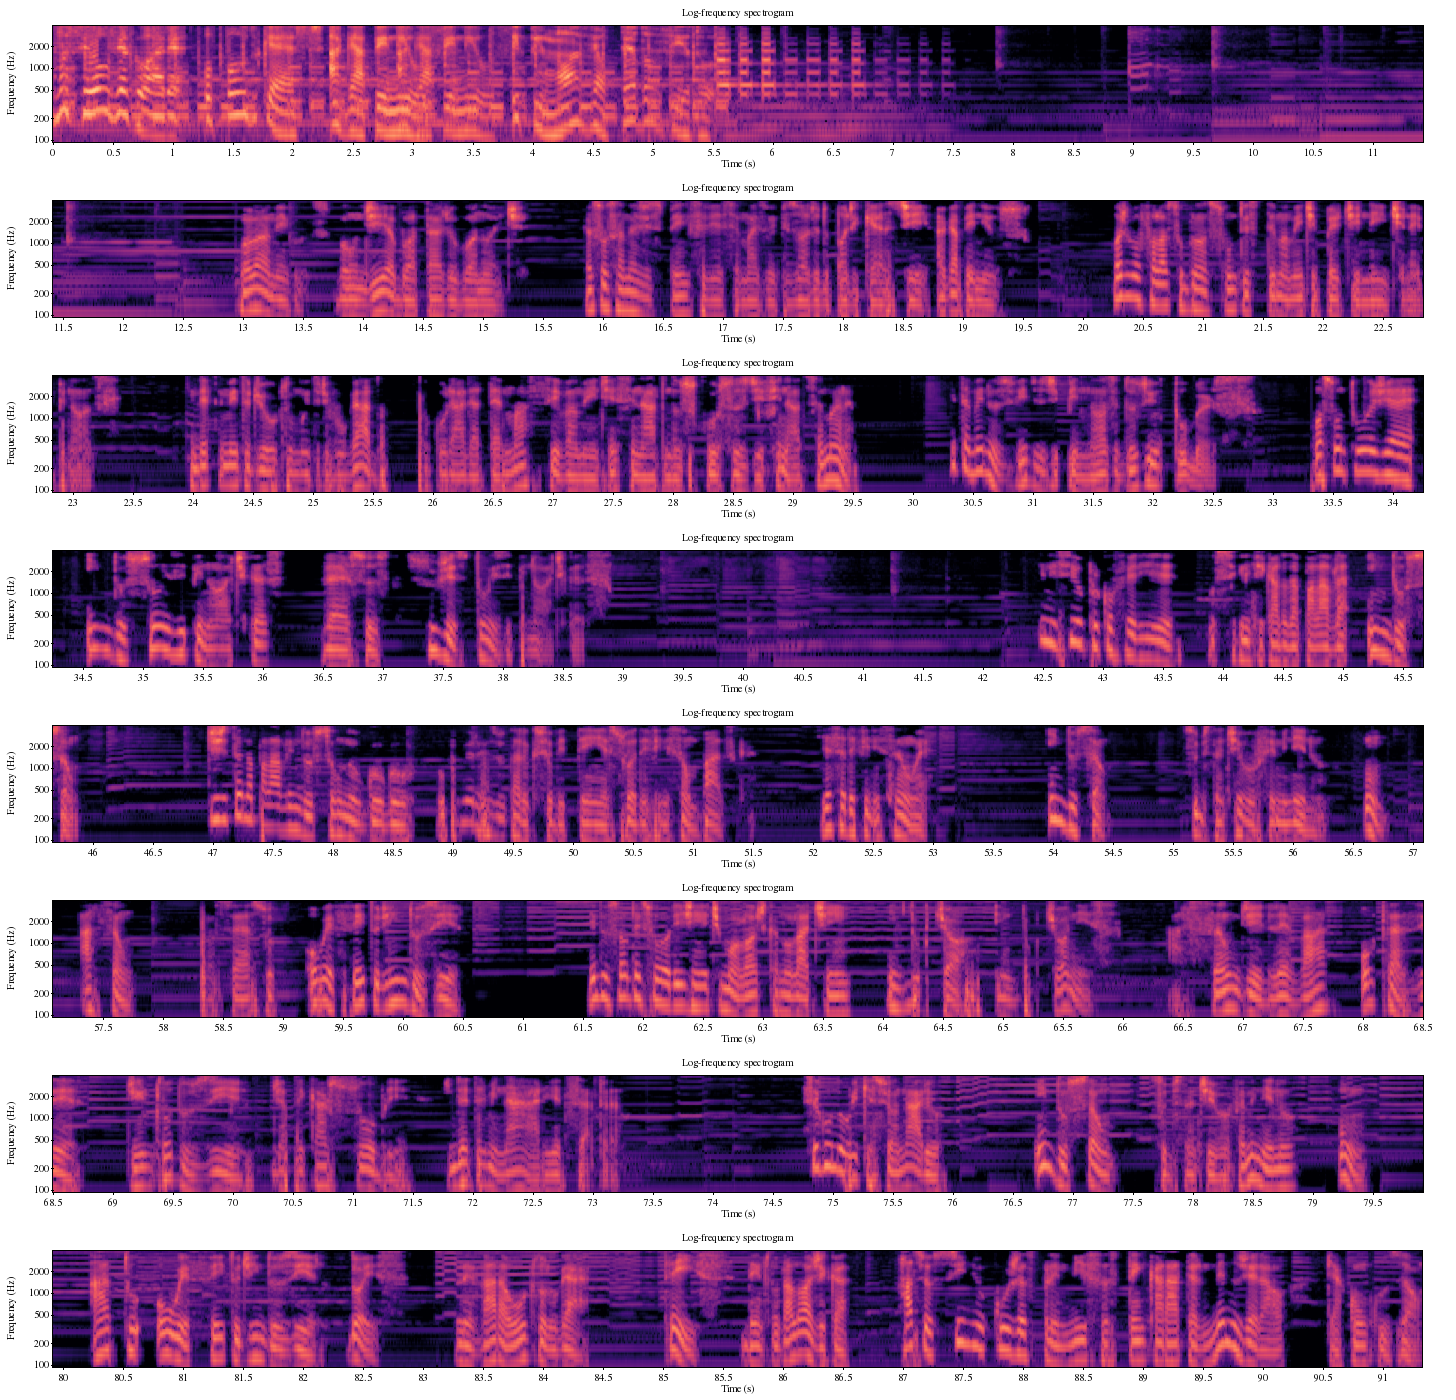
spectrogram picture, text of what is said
Você ouve agora o podcast HP News. HP News. Hipnose ao pé do ouvido. Olá, amigos. Bom dia, boa tarde ou boa noite. Eu sou Samir Spencer e esse é mais um episódio do podcast HP News. Hoje vou falar sobre um assunto extremamente pertinente na hipnose. Em detrimento de outro muito divulgado, procurado e até massivamente ensinado nos cursos de final de semana e também nos vídeos de hipnose dos youtubers. O assunto hoje é induções hipnóticas versus sugestões hipnóticas. Inicio por conferir o significado da palavra indução. Digitando a palavra indução no Google, o primeiro resultado que se obtém é sua definição básica. E essa definição é: indução, substantivo feminino, 1. Um, ação, processo ou efeito de induzir. Indução tem sua origem etimológica no latim inductio, inductionis, ação de levar ou trazer, de introduzir, de aplicar sobre, de determinar e etc. Segundo o Wiktionário, indução, substantivo feminino, 1. Um, ato ou efeito de induzir. 2. Levar a outro lugar. 3. Dentro da lógica, raciocínio cujas premissas têm caráter menos geral que a conclusão.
